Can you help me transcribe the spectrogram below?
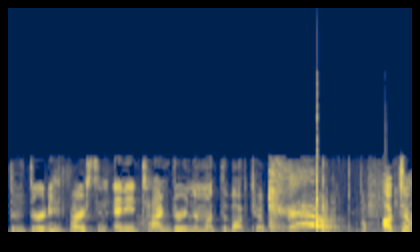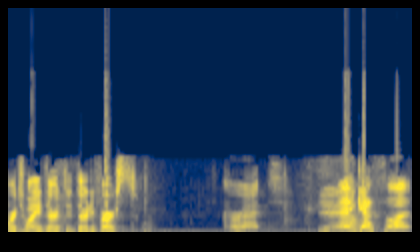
through 31st, and any time during the month of October. October 23rd through 31st. Correct. Yeah. And guess what?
